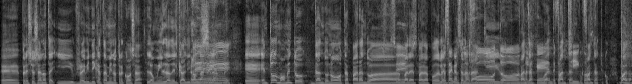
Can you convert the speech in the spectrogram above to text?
eh, preciosa nota y reivindicar también otra cosa, la humildad del Cali. Siempre. Eh, en todo momento dando notas, parando a, Sí, para, sí. para poder Para sacarse una tranquilo. foto con la fantástico, ¿eh? gente, con los fantástico, fantástico. Bueno,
